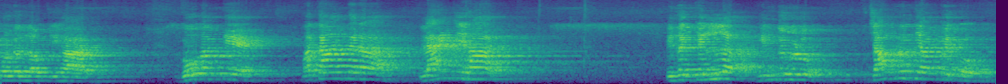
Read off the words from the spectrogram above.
ಲವ್ ಜಿಹಾರ್ ಗೋಹತ್ಯೆ ಮತಾಂತರ, ಲ್ಯಾಂಡ್ ಜಿಹಾದ್. ಇದಕ್ಕೆಲ್ಲ ಹಿಂದೂಗಳು ಜಾಗೃತಿ ಆಗಬೇಕು.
